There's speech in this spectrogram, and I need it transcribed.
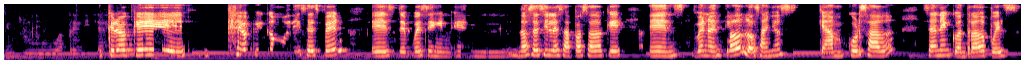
en su aprendizaje. Creo que creo que como dices Fer, este pues en, no sé si les ha pasado que en bueno, en todos los años que han cursado se han encontrado pues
